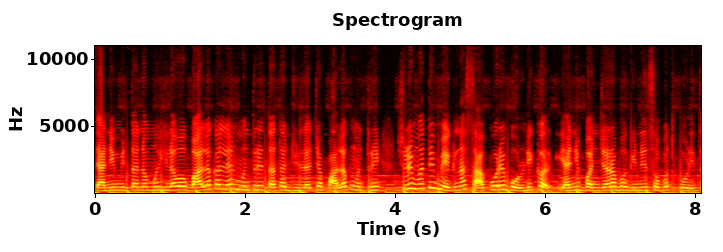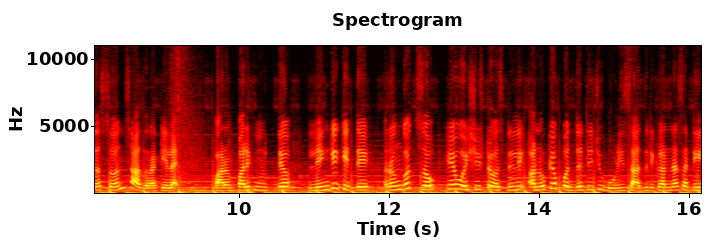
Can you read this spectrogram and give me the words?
त्यानिमित्तानं महिला व बालकल्याण मंत्री तथा जिल्ह्याच्या पालकमंत्री श्रीमती मेघना साकोरे बोर्डीकर यांनी बंजारा भगिनींसोबत होळीचा सण साजरा केलाय. पारंपरिक नृत्य लैंगिक गीते रंगोत्सव हे वैशिष्ट्य असलेली अनोख्या पद्धतीची होळी साजरी करण्यासाठी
